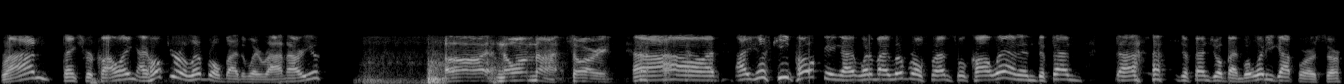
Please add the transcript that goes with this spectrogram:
Ron, thanks for calling. I hope you're a liberal, by the way, Ron. Are you? Uh, no, I'm not. Sorry. oh, I, I just keep hoping I, one of my liberal friends will call in and defend uh, defend Joe Biden. But what do you got for us, sir?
